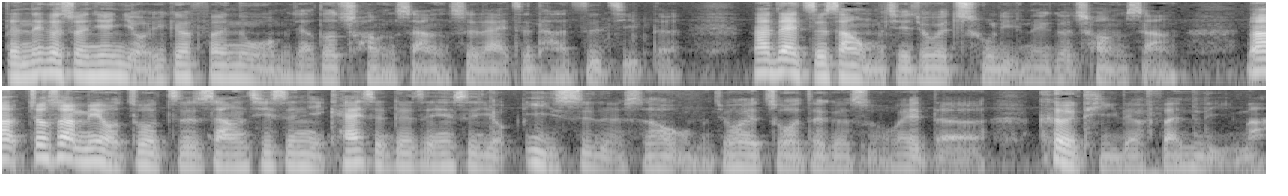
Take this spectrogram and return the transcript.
的那个瞬间有一个愤怒，我们叫做创伤，是来自他自己的。那在咨商，我们其实就会处理那个创伤。那就算没有做智商，其实你开始对这件事有意识的时候，我们就会做这个所谓的课题的分离嘛。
